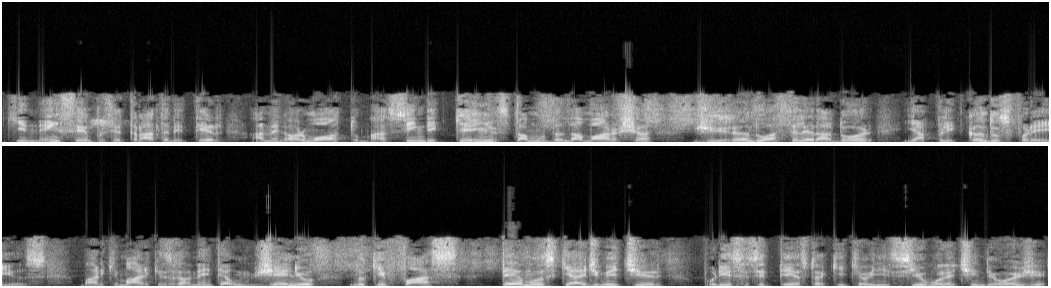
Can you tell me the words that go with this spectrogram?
que nem sempre se trata de ter a melhor moto, mas sim de quem está mudando a marcha, girando o acelerador e aplicando os freios. Mark Marques realmente é um gênio no que faz, temos que admitir, por isso esse texto aqui que eu inicio o boletim de hoje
